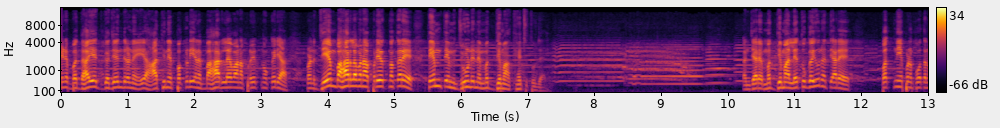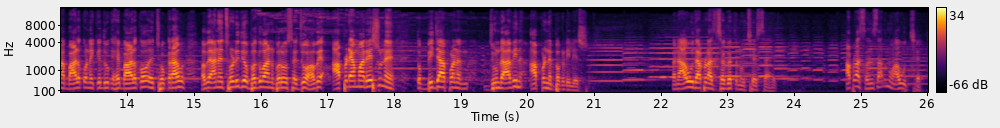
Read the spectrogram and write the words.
એને બધાએ જ ગજેન્દ્રને એ હાથીને પકડી અને બહાર લેવાના પ્રયત્નો કર્યા, પણ જેમ બહાર લેવાના પ્રયત્નો કરે, તેમ તેમ ઝૂંડને મધ્યમાં ખેંચતું જાય. અને જ્યારે મધ્યમાં લેતું ગયું ને, ત્યારે પત્નીએ પણ પોતાના બાળકોને કીધું કે, હે બાળકો, હે છોકરાઓ, હવે આને છોડી દો ભગવાન ભરોસે. જો હવે આપણે આમાં રહેશું ને, તો બીજા પણ ઝુંડ આવીને આપણને પકડી લેશે. અને આવું જ આપણા જગતનું છે સાહેબ. આપણા સંસારનું આવું જ છે.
